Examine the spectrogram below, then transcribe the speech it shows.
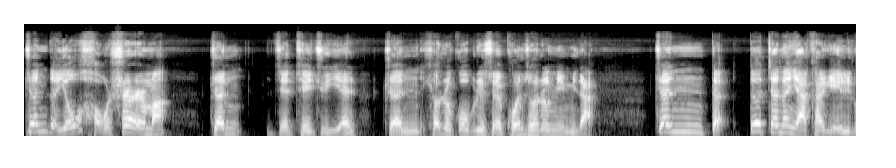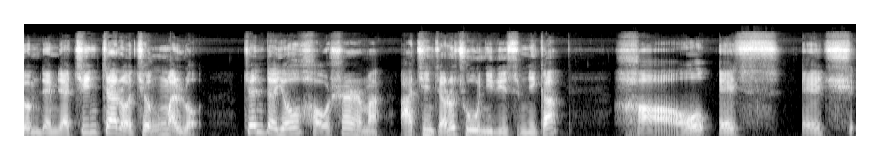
真的有好事儿吗?真 Z 주의엔 전 혀를 꼬부리세요. 권소름입니다. 真的 뜻자는 약하게 읽으면 됩니다. 진짜로 정말로 真的有好事儿吗? 아 진짜로 좋은 일이 있습니까? 好 S H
